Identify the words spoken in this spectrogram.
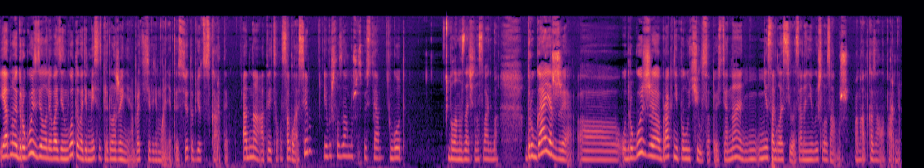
И одно и другое сделали в один год и в один месяц предложение, обратите внимание, то есть все это бьется с карты. Одна ответила согласием и вышла замуж спустя год, была назначена свадьба. Другая же, э, у другой же брак не получился, то есть она не согласилась, она не вышла замуж, она отказала парню.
